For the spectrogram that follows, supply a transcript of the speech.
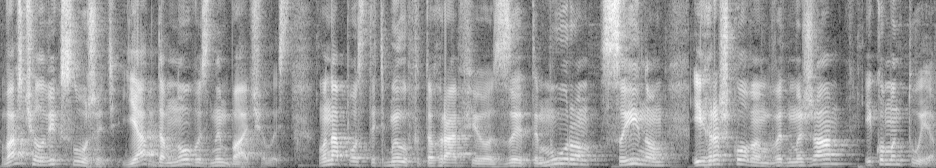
Ваш чоловік служить. Як давно ви з ним бачились? Вона постить милу фотографію з Тимуром, сином, іграшковим ведмежам і коментує:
